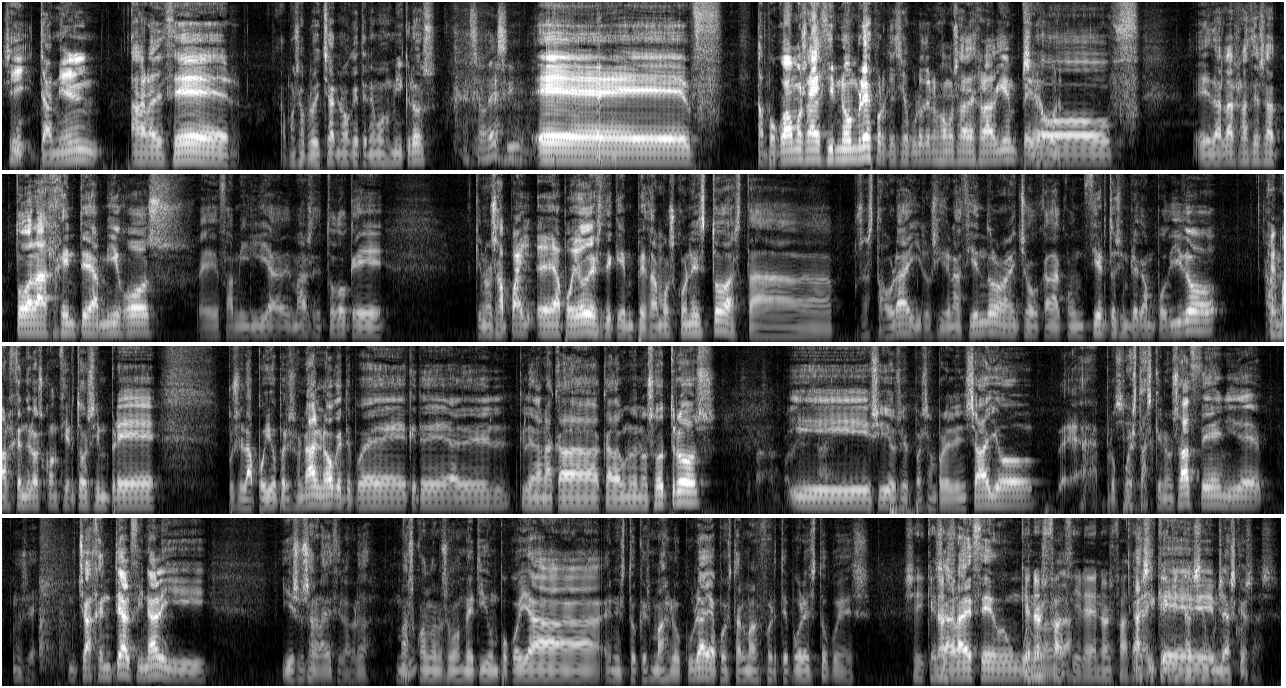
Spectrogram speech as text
Sí, también agradecer. Vamos a aprovechar, ¿no? Que tenemos micros. Eso es, sí. Eh, uf, tampoco vamos a decir nombres porque seguro que nos vamos a dejar a alguien, pero uf, eh, dar las gracias a toda la gente, amigos, eh, familia, además de todo que, que nos ha eh, apoyado desde que empezamos con esto hasta, pues hasta ahora y lo siguen haciendo, lo han hecho cada concierto siempre que han podido, al margen de los conciertos siempre pues el apoyo personal ¿no? que te puede que, te, que le dan a cada, cada uno de nosotros. Y sí, o se pasan por el ensayo, eh, propuestas que nos hacen y de, no sé, mucha gente al final y, y eso se agradece, la verdad. Más cuando nos hemos metido un poco ya en esto que es más locura y apostar más fuerte por esto, pues Sí, que se no, es, agradece un que no es fácil, ¿eh? No es fácil. Así Hay que, quitarse que, muchas cosas.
